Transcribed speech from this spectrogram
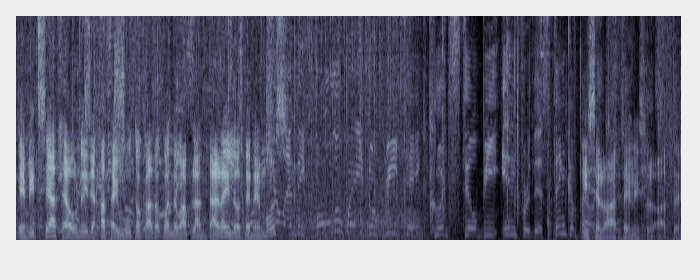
Que Bit se hace a uno y deja a Zaibu tocado cuando va a plantar, ahí lo tenemos. Y se lo hacen, y se lo hacen.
